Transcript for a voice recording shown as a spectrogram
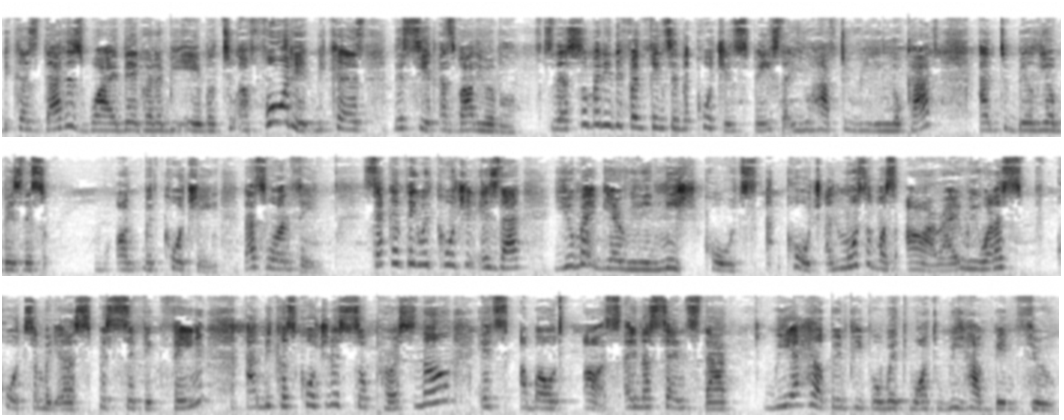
because that is why they're going to be able to afford it because they see it as valuable. So there's so many different things in the coaching space that you have to really look at and to build your business on with coaching. That's one thing. Second thing with coaching is that you might be a really niche coach, coach, and most of us are, right? We want to coach somebody on a specific thing, and because coaching is so personal, it's about us in a sense that we are helping people with what we have been through.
